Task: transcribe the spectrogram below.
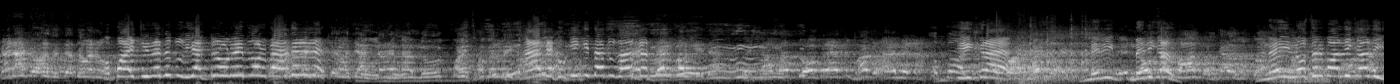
ਕਿਹੜਾ ਜਵਾਬ ਦਿੱਤਾ ਤੂੰ ਮੈਨੂੰ ਉਹ ਭਾਈ ਜਿਹਨੇ ਤੇ ਤੁਸੀਂ ਐਕਟਰ ਹੋਣੇ ਤੁਹਾਨੂੰ ਪੈਸੇ ਦੇਣੇ ਨੇ। ਨੇ? ਐ ਵੇਖੋ ਕੀ ਕੀਤਾ ਤੂੰ ਸਾਰਾ ਖਰਚਾ ਜੋ ਕਰਿਆ ਤੂੰ ਖਾ ਕਰਾਇਆ ਮੇਰੇ ਨਾਲ। ਕੀ ਕਰਾਇਆ? ਮੇਰੀ ਮੇਰੀ ਗੱਲ ਨਹੀਂ ਨੌਸਰਬਾਜ਼ੀ ਕਾਦੀ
